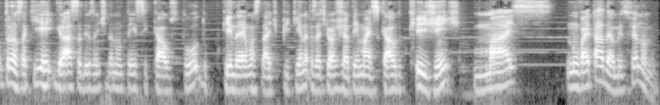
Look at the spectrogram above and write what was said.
no trânsito. Aqui, graças a Deus, a gente ainda não tem esse caos todo, porque ainda é uma cidade pequena, apesar de que eu acho que já tem mais carro do que gente, mas não vai tardar, é o mesmo fenômeno.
